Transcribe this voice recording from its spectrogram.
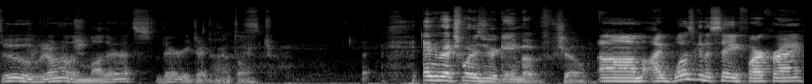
Dude, we don't know the mother. That's very judgmental. And Rich, what is your game of show? Um, I was gonna say Far Cry,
